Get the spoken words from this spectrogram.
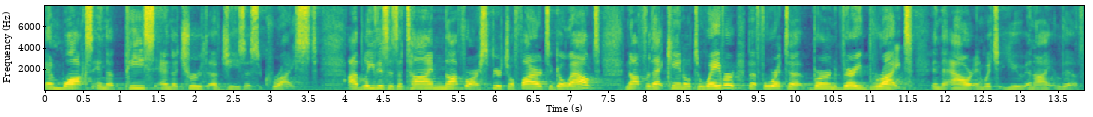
and walks in the peace and the truth of Jesus Christ. I believe this is a time not for our spiritual fire to go out, not for that candle to waver, but for it to burn very bright in the hour in which you and I live.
